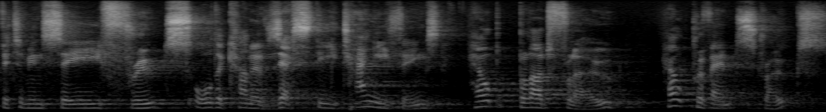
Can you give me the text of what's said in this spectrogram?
vitamin C, fruits, all the kind of zesty, tangy things help blood flow, help prevent strokes,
